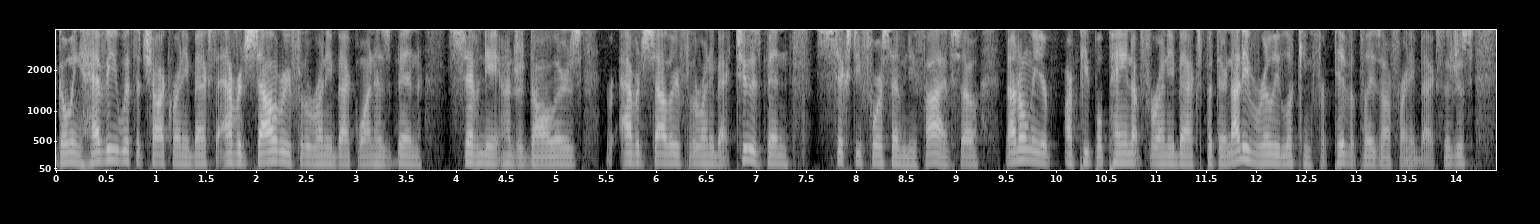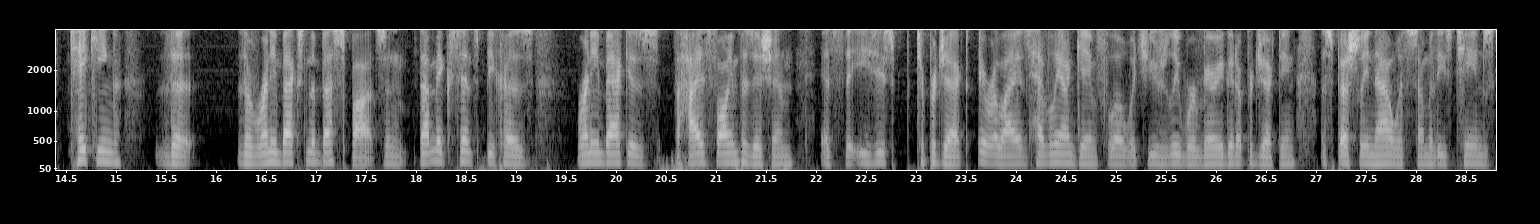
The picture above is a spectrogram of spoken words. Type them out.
going heavy with the chalk running backs. The average salary for the running back one has been seventy eight hundred dollars. Average salary for the running back two has been sixty four seventy five. So not only are, are people paying up for running backs, but they're not even really looking for pivot plays off running backs. They're just taking the the running backs in the best spots, and that makes sense because running back is the highest volume position. It's the easiest to project. It relies heavily on game flow, which usually we're very good at projecting, especially now with some of these teams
